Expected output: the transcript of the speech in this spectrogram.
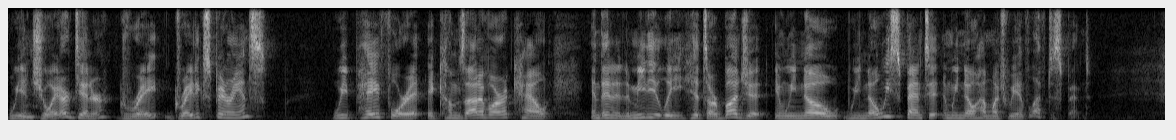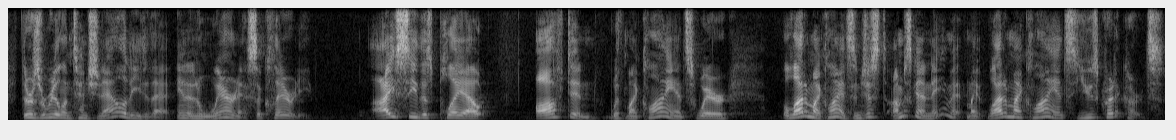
we enjoy our dinner, great, great experience. We pay for it, it comes out of our account, and then it immediately hits our budget and we know we know we spent it and we know how much we have left to spend. There's a real intentionality to that and an awareness, a clarity. I see this play out often with my clients where a lot of my clients, and just I'm just going to name it, my, a lot of my clients use credit cards.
